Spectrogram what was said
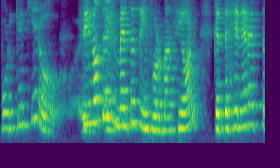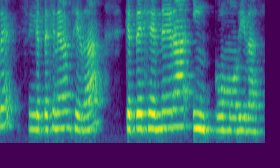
¿por qué quiero? Si eh, no te eh, alimentes de información que te genera estrés, Sí. que te genera ansiedad, que te genera incomodidad.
